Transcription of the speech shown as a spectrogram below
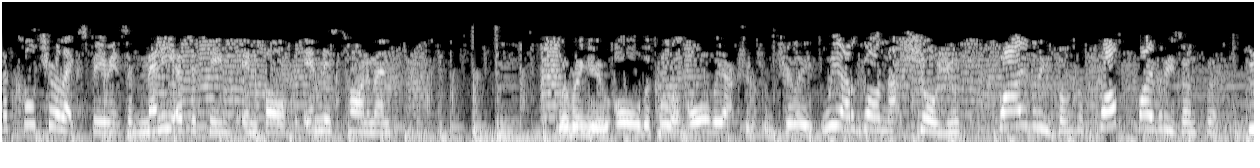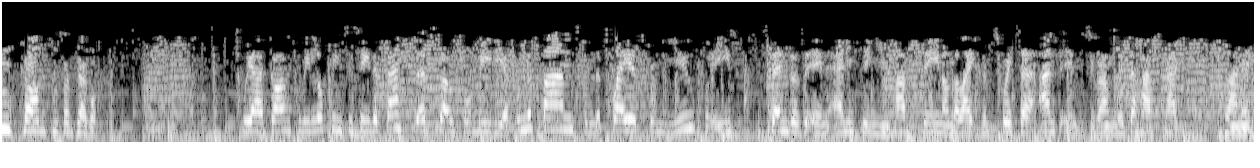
The cultural experience of many of the teams involved in this tournament We'll bring you all the colour, all the action from Chile. We are gonna show you five reasons, top five reasons to come to Santiago. We are going to be looking to see the best of social media from the fans, from the players, from you, please. Send us in anything you have seen on the likes of Twitter and Instagram with the hashtag Planet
